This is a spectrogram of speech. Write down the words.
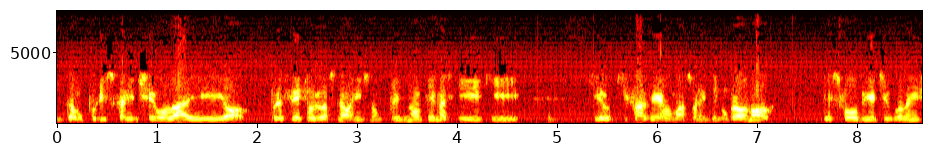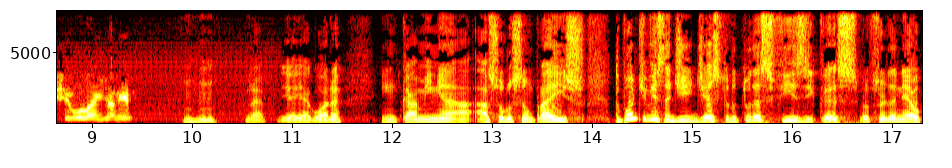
Então, por isso que a gente chegou lá e, ó, o prefeito olhou assim, não, a gente não, não tem mais que, que, que, que fazer arrumação, a gente tem que comprar uma nova. Esse foi o objetivo quando a gente chegou lá em janeiro. Uhum. É. E aí agora encaminha a, a solução para isso. Do ponto de vista de, de estruturas físicas, professor Daniel,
